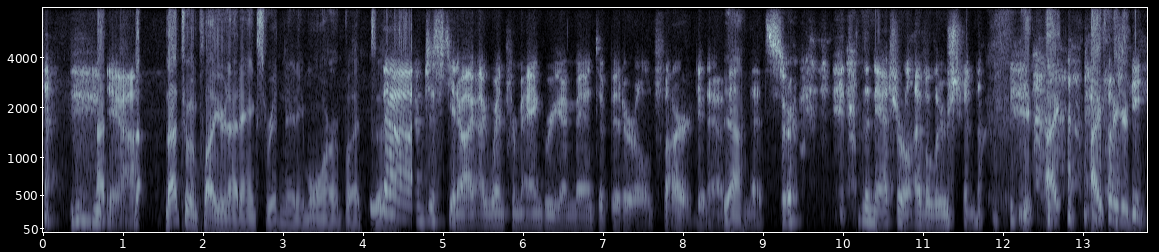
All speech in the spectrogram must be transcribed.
Not- yeah. not, not to imply you're not angst-ridden anymore, but uh, no, I'm just, you know, I, I went from angry young man to bitter old fart, you know. Yeah. that's sort of the natural evolution. you- I I figured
